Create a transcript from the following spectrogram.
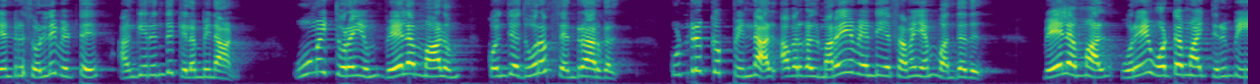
என்று சொல்லிவிட்டு அங்கிருந்து கிளம்பினான். ஊமைத்துறையும் வேலம்மாளும் கொஞ்ச தூரம் சென்றார்கள். குன்றுக்கு பின்னால் அவர்கள் மறைய வேண்டிய சமயம் வந்தது. வேலம்மாள் ஒரே ஓட்டமாய் திரும்பி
